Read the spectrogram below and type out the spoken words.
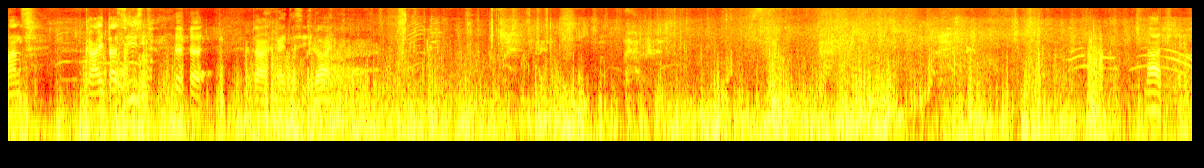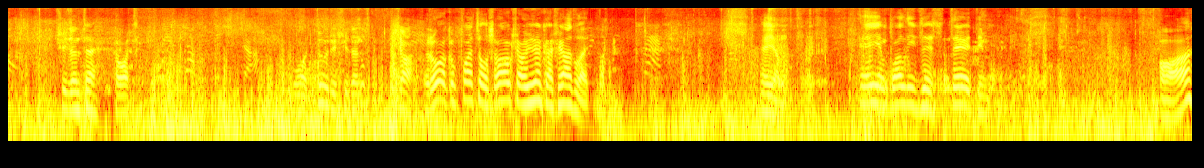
mans kaitas ist. Tā, kaitas ist, dai. Nāc, šitien te, ot. Ot, tur ir šitien. Šā, roku pacelšu augšā un vienkārši atlaid. Ejam. Ejam palīdzēs tētim. O,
